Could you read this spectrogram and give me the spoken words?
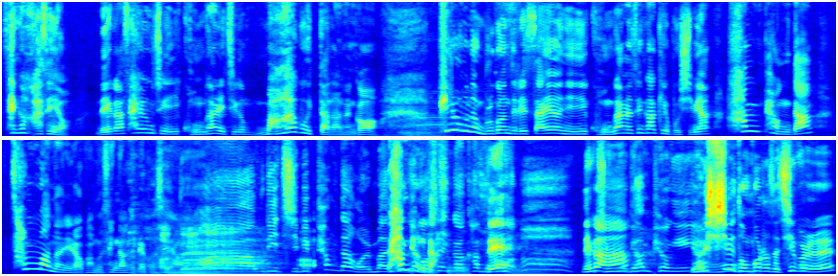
생각하세요. 내가 사용 중인 이 공간이 지금 망하고 있다라는 거. 필요 없는 물건들이 쌓여 있는 이 공간을 생각해 보시면 한 평당 천만 원이라고 한번 생각을 해보세요. 네. 아, 우리 집이 평당 얼마지? 한 평당. 생각하면 네. 내가 한 평이 열심히 어. 돈 벌어서 집을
